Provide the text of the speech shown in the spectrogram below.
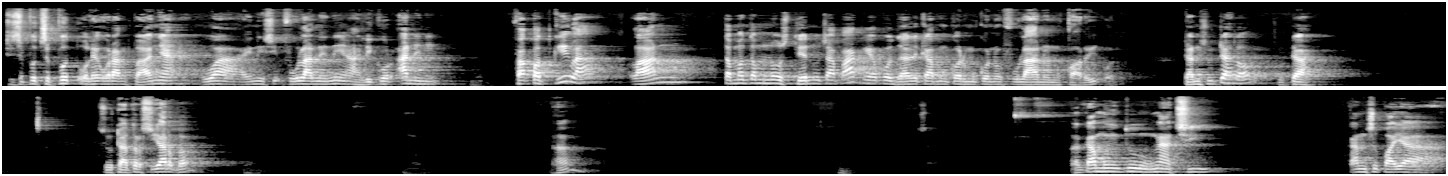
disebut-sebut oleh orang banyak. Wah ini si Fulan ini ahli Quran ini. Fakot kila lan teman-teman usdian ucapake apa dalika mengkon-mengkono fulanun qariun. Dan sudah toh, sudah sudah tersiar toh. Hah? Kamu itu ngaji kan supaya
